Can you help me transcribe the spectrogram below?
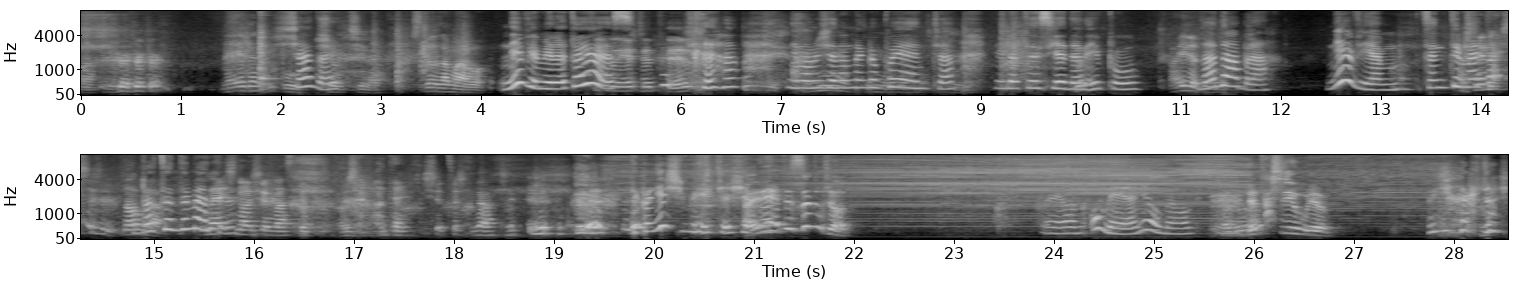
masz? Na jeden i pół Siadaj. się odcina. Czy to za mało? Nie wiem, ile to No jest. jeszcze ty. Nie mam zielonego pojęcia. Ile to jest jeden i pół. A ile to No jest? dobra. Nie wiem. Centymetr. 18? Dobra. Dwa centymetry. Leć na 18. Może Mateusz się coś inaczej. Tylko nie śmiejcie się. Ale nie, to jest za dużo. Ej, on umie, ja nie umiem. Ja też nie umiem. Jak ktoś,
